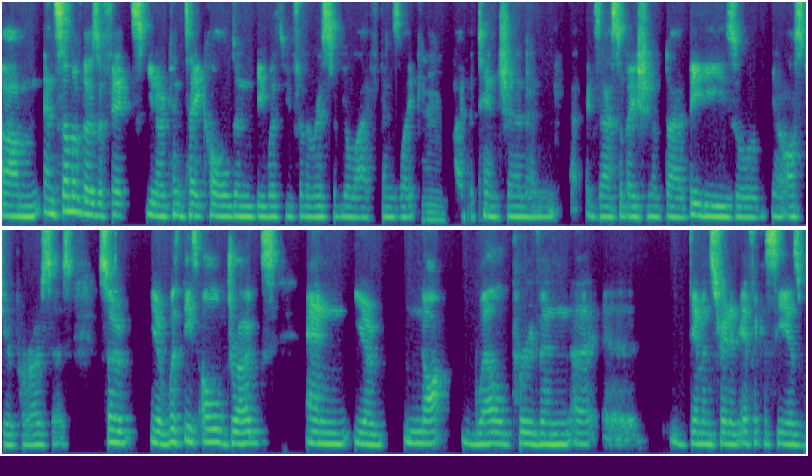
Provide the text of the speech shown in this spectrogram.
Um, and some of those effects, you know, can take hold and be with you for the rest of your life. Things like mm. hypertension and exacerbation of diabetes or you know osteoporosis. So you know, with these old drugs and you know not well proven uh, uh, demonstrated efficacy as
